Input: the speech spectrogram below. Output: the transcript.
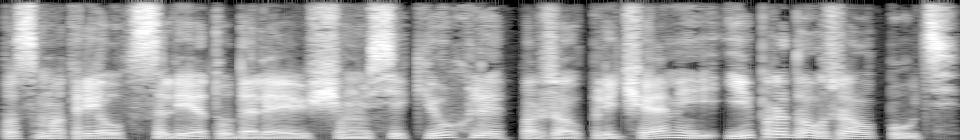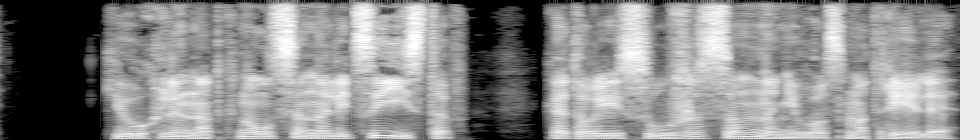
посмотрел вслед удаляющемуся Кюхле, пожал плечами и продолжал путь. Кюхлин наткнулся на лицеистов, которые с ужасом на него смотрели.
